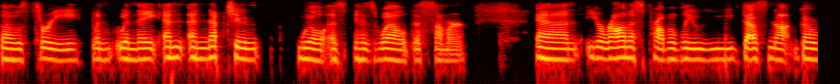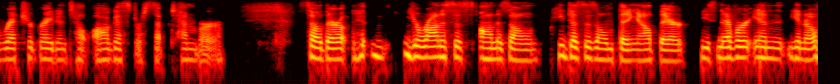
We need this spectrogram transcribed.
those three, when when they and and Neptune will as as well this summer and Uranus probably does not go retrograde until August or September. So there, Uranus is on his own. He does his own thing out there. He's never in, you know,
